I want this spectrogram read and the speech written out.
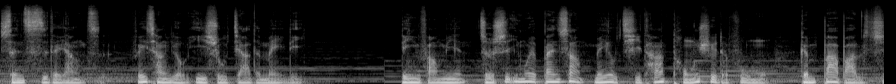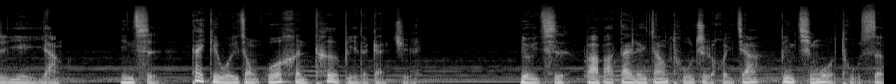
深思的样子非常有艺术家的魅力。另一方面，则是因为班上没有其他同学的父母跟爸爸的职业一样，因此带给我一种我很特别的感觉。有一次，爸爸带了一张图纸回家，并请我涂色。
